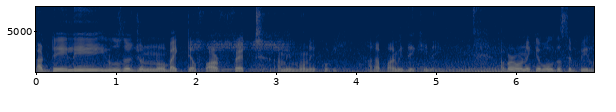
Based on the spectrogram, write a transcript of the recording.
আর ডেইলি ইউজের জন্য বাইকটা পারফেক্ট আমি মনে করি। খারাপ আমি দেখি নাই। আবার অনেকে বলতেছে বিল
